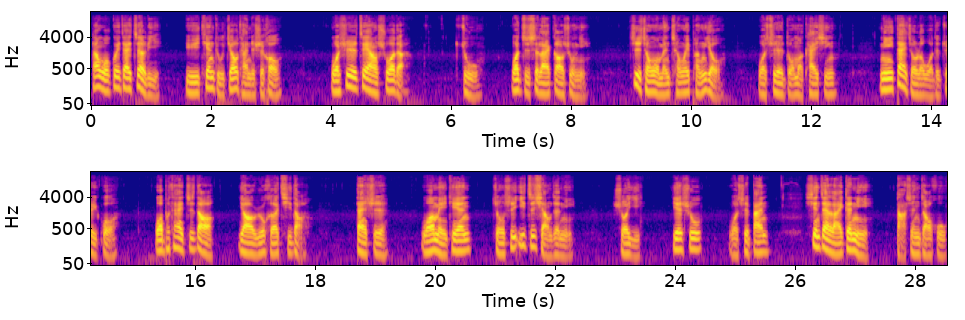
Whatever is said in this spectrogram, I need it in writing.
当我跪在这里与天主交谈的时候，我是这样说的：“主，我只是来告诉你，自从我们成为朋友，我是多么开心。”你带走了我的罪过，我不太知道要如何祈祷，但是我每天总是一直想着你，所以耶稣，我是班，现在来跟你打声招呼。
